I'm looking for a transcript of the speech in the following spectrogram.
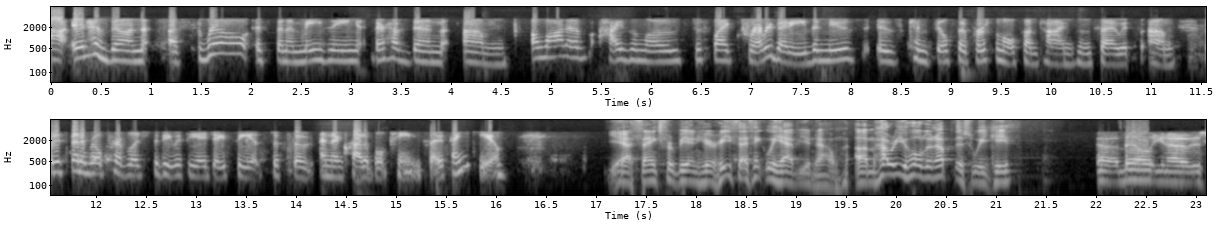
Uh, it has been a thrill. It's been amazing. There have been um, a lot of highs and lows, just like for everybody. The news is can feel so personal sometimes, and so it's. Um, but it's been a real privilege to be with the AJC. It's just a, an incredible team. So thank you. Yeah, thanks for being here, Heath. I think we have you now. Um, how are you holding up this week, Heath? Uh, Bill, you know it's,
